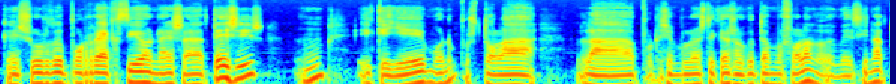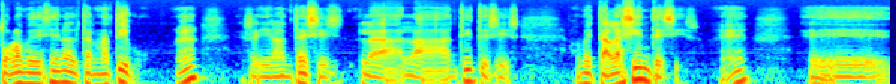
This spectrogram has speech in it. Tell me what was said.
que surge por reacción a esa tesis, y que lleve bueno pues toda la, por ejemplo en este caso que estamos hablando de medicina toda la medicina alternativa ¿eh? es la antítesis la, la antítesis o está la síntesis ¿eh? Eh,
